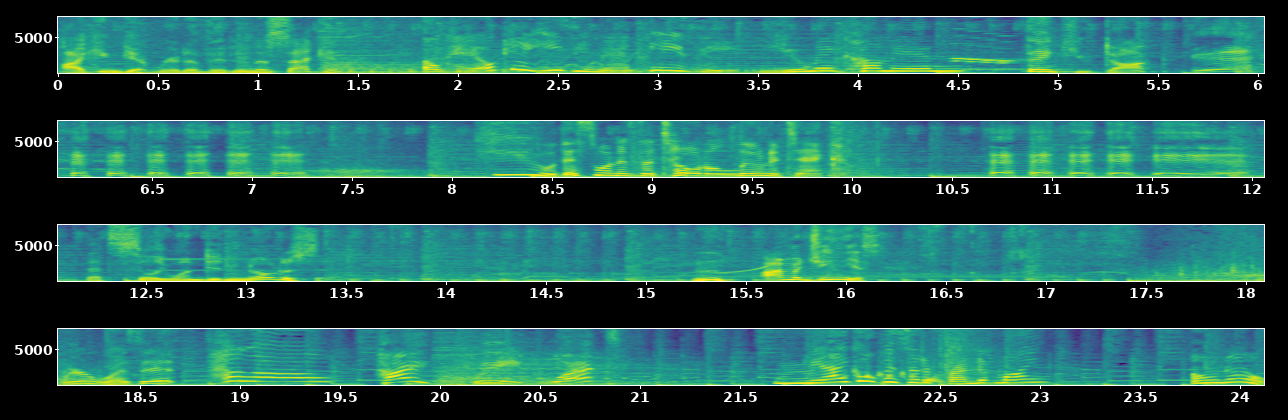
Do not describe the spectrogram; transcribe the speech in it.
I can get rid of it in a second. Okay, okay, easy, man, easy. You may come in. Thank you, Doc. Phew, this one is a total lunatic. That silly one didn't notice it. Hmm, I'm a genius. Where was it? Hello! Hi! Wait, what? May I go visit a friend of mine? Oh no,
